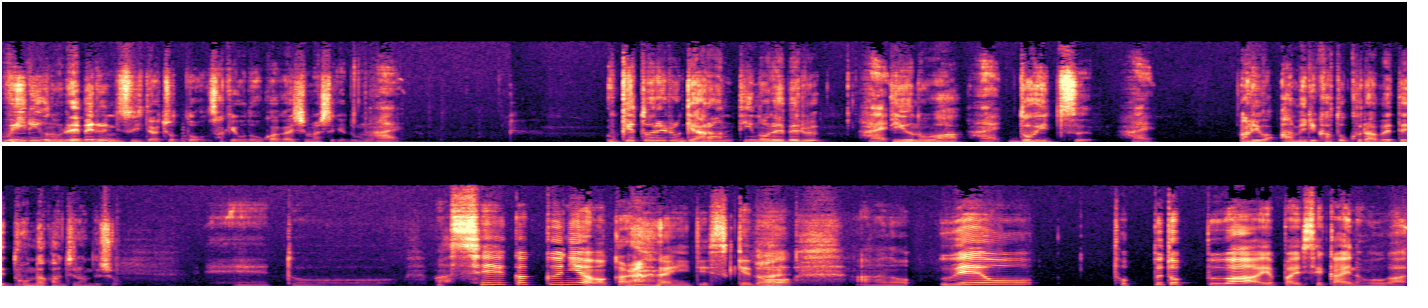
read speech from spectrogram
WE リーグのレベルについてはちょっと先ほどお伺いしましたけども、はい、受け取れるギャランティーのレベルはい。っていうのは、はい。ドイツはい。あるいはアメリカと比べてどんな感じなんでしょう？えーとまあ、正確にはわからないですけど、はい。あの上をトップトップはやっぱり世界の方が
